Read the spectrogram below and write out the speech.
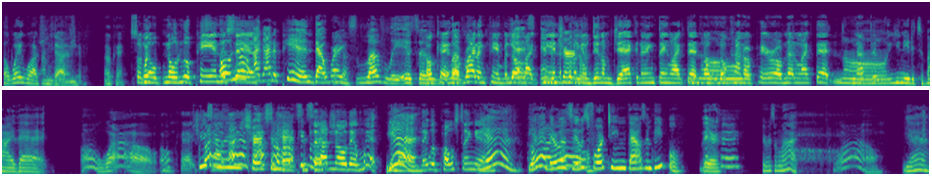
A Weight Watchers I'm done. voucher. Okay. So What- no, no little pen that Oh no. I got a pen that writes lovely. It's a Okay, a writing pen, but Yes, no like pen to put on your denim jacket or anything like that. No, no, No. kind of apparel, nothing like that. No, Nothing. you needed to buy that. Oh wow. Okay. She's I, selling I, have- I shirts saw and a lot of and people that I know that went. You Yeah. know, they were posting and Yeah, yeah. I'm there like, was it was oh. fourteen thousand people there. Okay. There was a lot. Wow. Yeah.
